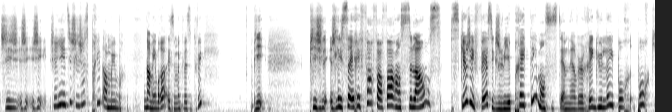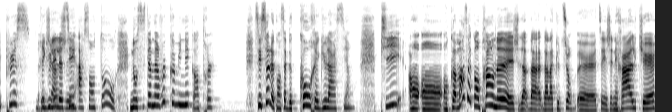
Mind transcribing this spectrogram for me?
j'ai- j'ai j'ai- j'ai rien dit, je l'ai juste pris dans mes, bras- dans mes bras, et c'est moi qui vais s'étouffer. Puis, puis je l'ai- je l'ai serré fort, fort, fort en silence. Puis ce que j'ai fait, c'est que je lui ai prêté mon système nerveux régulé pour, pour qu'il puisse réguler le sien à son tour. Nos systèmes nerveux communiquent entre eux. C'est ça le concept de co-régulation. Puis on, on, commence à comprendre dans, dans, la culture euh, générale que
